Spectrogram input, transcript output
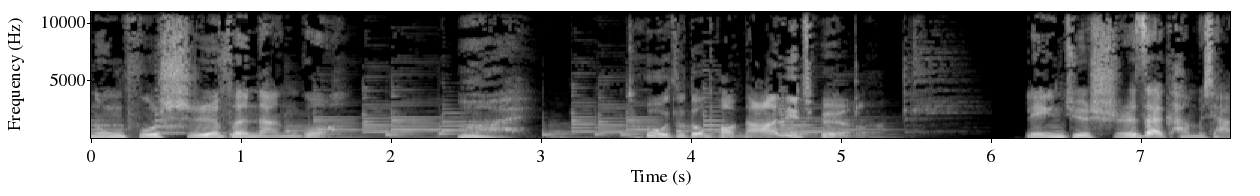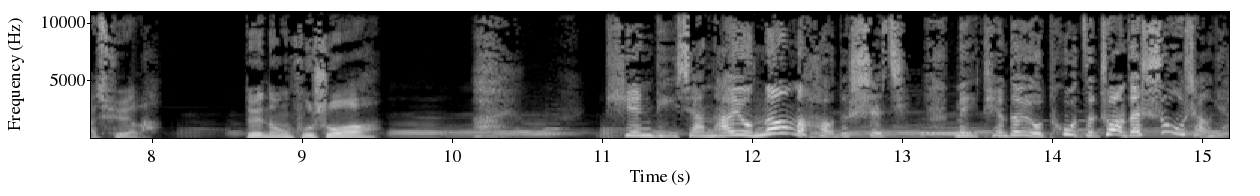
农夫十分难过。唉，兔子都跑哪里去了？邻居实在看不下去了，对农夫说：“哎，天底下哪有那么好的事情？每天都有兔子撞在树上呀！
